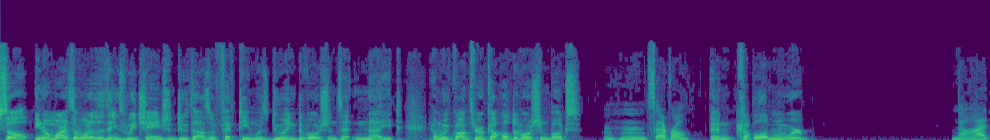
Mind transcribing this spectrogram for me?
So, you know, Martha, one of the things we changed in 2015 was doing devotions at night, and we've gone through a couple of devotion books, Mm, several. and a couple of them were Not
